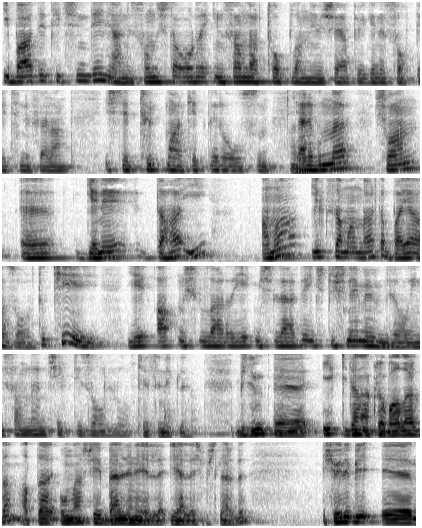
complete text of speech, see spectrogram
ibadet için değil yani sonuçta orada insanlar toplanıyor, şey yapıyor gene sohbetini falan. İşte Türk marketleri olsun. Yani bunlar şu an e, gene daha iyi ama ilk zamanlarda bayağı zordu ki ye- 60'lılarda 70'lerde hiç düşünemiyorum bile o insanların çektiği zorluğu. Kesinlikle. Bizim e, ilk giden akrabalardan hatta onlar şey Berlin'e yerle- yerleşmişlerdi. Şöyle bir e,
